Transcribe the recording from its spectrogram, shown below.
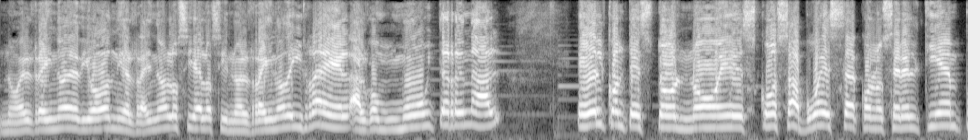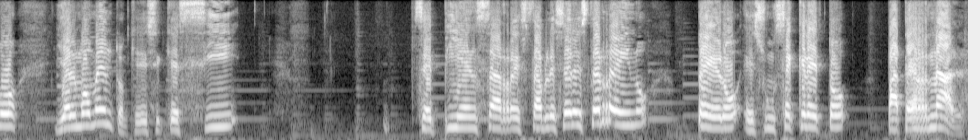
No el reino de Dios ni el reino de los cielos, sino el reino de Israel, algo muy terrenal él contestó, no es cosa vuestra conocer el tiempo y el momento. Quiere decir que si se piensa restablecer este reino, pero es un secreto paternal.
